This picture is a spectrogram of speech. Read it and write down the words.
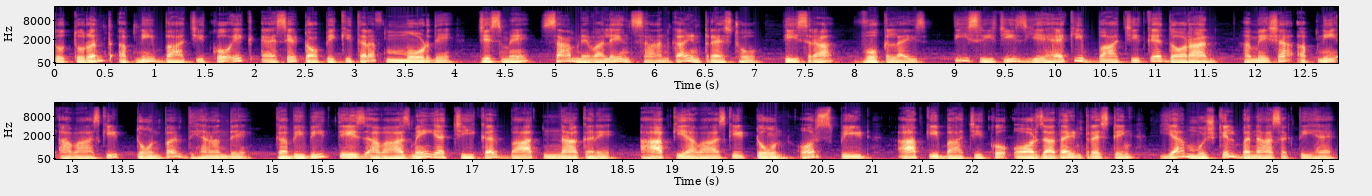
तो तुरंत अपनी बातचीत को एक ऐसे टॉपिक की तरफ़ मोड़ दें, जिसमें सामने वाले इंसान का इंटरेस्ट हो। तीसरा वोकलाइज तीसरी चीज़ ये है कि बातचीत के दौरान हमेशा अपनी आवाज़ की टोन पर ध्यान दें। कभी भी तेज आवाज़ में या चीख कर बात ना करें। आपकी आवाज़ की टोन और स्पीड आपकी बातचीत को और ज़्यादा इंटरेस्टिंग या मुश्किल बना सकती है।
